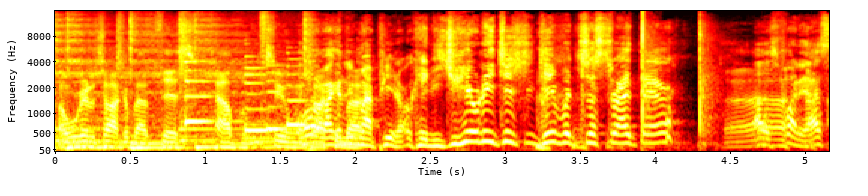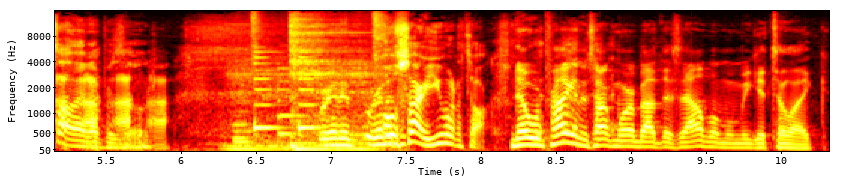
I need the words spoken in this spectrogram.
oh, we're going to talk about this album too. We're Oh, I can do my Peter. Okay, did you hear what he just did? Was just right there? That was funny. I saw that episode. we're gonna, we're gonna Oh, sorry. You want to talk? no, we're probably going to talk more about this album when we get to like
